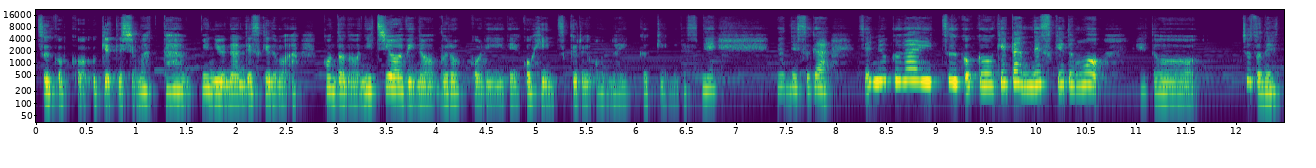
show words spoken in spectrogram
通告を受けてしまったメニューなんですけども、今度の日曜日のブロッコリーで5品作るオンラインクッキングですね。なんですが、戦力外通告を受けたんですけども、えっと、ちょっとね、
